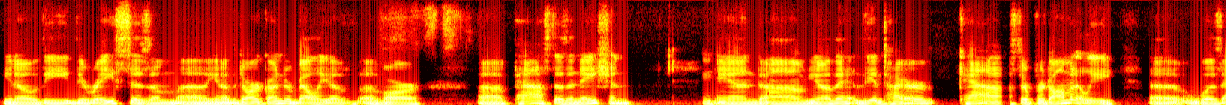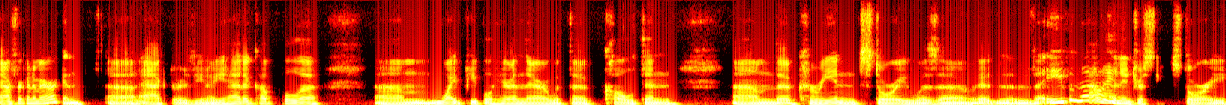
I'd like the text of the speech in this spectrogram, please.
you know, the the racism, uh, you know, the dark underbelly of of our uh, past as a nation, and um, you know, the the entire cast, or predominantly, uh, was African American uh, actors. You know, you had a couple of um, white people here and there with the cult and um, the Korean story was uh, even that was an interesting story.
